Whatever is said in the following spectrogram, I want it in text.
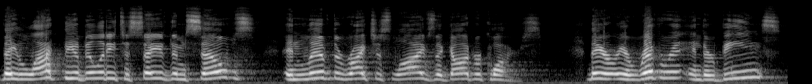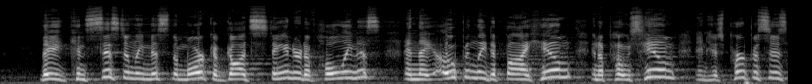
they lack the ability to save themselves and live the righteous lives that God requires. They are irreverent in their beings. They consistently miss the mark of God's standard of holiness, and they openly defy Him and oppose Him and His purposes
